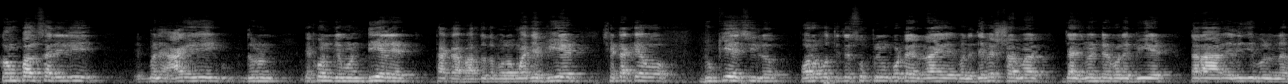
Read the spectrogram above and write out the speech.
কম্পালসারিলি মানে আগে এই ধরুন, এখন যেমন ডিএলএড থাকা বাধ্যতামূলক, মাঝে বিএড সেটাকেও ঢুকিয়েছিল। পরবর্তীতে সুপ্রিম কোর্টের রায় মানে দেবেশ শর্মার জাজমেন্টের বলে বিএড তারা আর এলিজিবল না।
